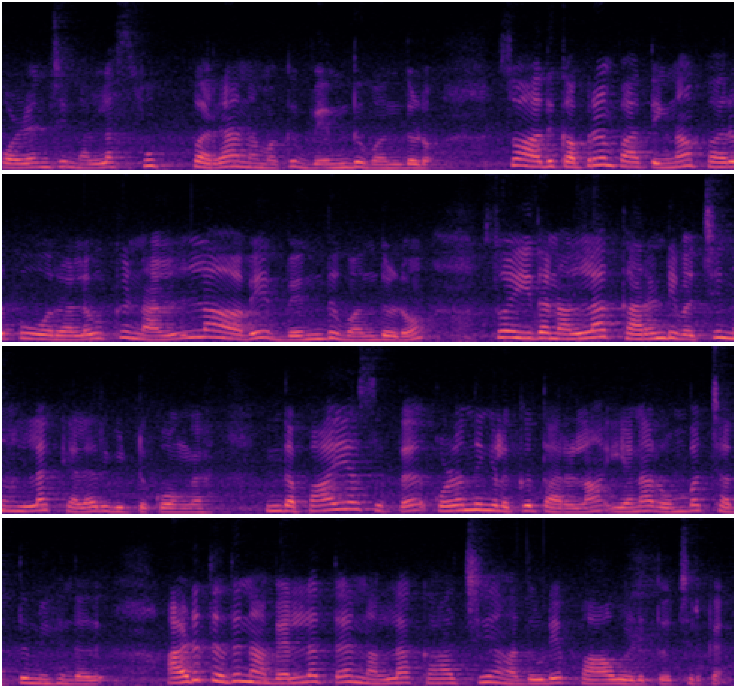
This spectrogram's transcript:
குழஞ்சி நல்லா சூப்பராக நமக்கு வெந்து வந்துடும். ஸோ அதுக்கப்புறம் பார்த்திங்கன்னா பருப்பு ஓரளவுக்கு நல்லாவே வெந்து வந்துடும். ஸோ இதை நல்லா கரண்டி வச்சு நல்லா கிளறி விட்டுக்கோங்க. இந்த பாயாசத்தை குழந்தைங்களுக்கு தரலாம். ஏன்னா ரொம்ப சத்து மிகுந்தது. அடுத்தது நான் வெள்ளத்தை நல்லா காய்ச்சி அதோடைய பாவு எடுத்து வச்சுருக்கேன்.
